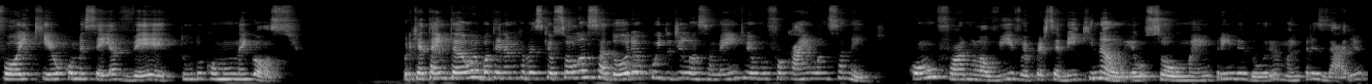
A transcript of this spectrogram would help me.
foi que eu comecei a ver tudo como um negócio. Porque até então eu botei na minha cabeça que eu sou lançadora, eu cuido de lançamento e eu vou focar em lançamento. Com o Fórmula ao Vivo, eu percebi que não, eu sou uma empreendedora, uma empresária.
